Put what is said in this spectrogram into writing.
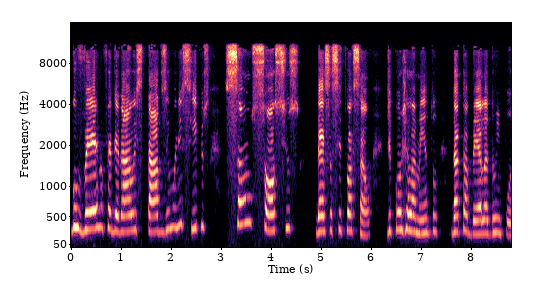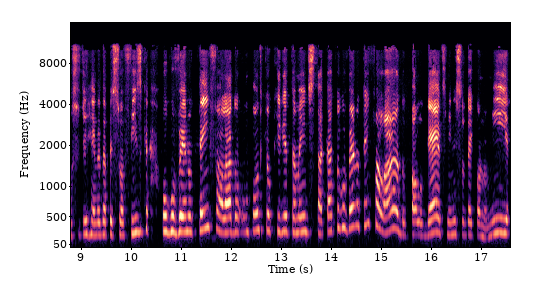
governo federal, estados e municípios são sócios dessa situação de congelamento da tabela do imposto de renda da pessoa física. O governo tem falado, um ponto que eu queria também destacar, que o governo tem falado, Paulo Guedes, ministro da Economia,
